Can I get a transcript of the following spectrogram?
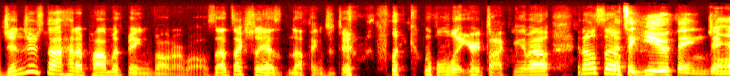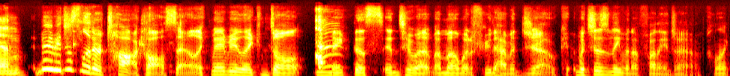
Ginger's not had a problem with being vulnerable. So that's actually has nothing to do with like what you're talking about. And also That's a you thing, Jan. maybe just let her talk also. Like maybe like don't make this into a, a moment for you to have a joke, which isn't even a funny joke. Like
